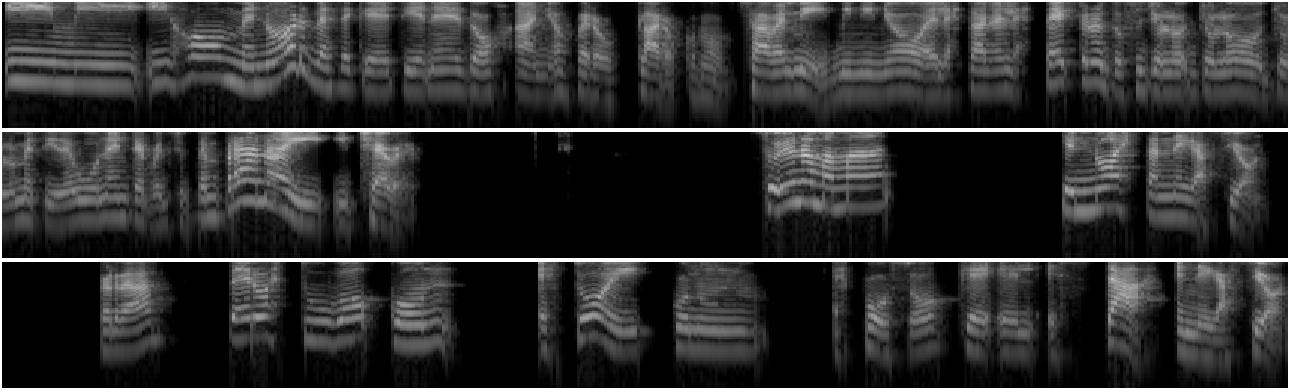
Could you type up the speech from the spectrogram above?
Y mi hijo menor desde que tiene dos años, pero claro, como saben, mi, mi niño, él está en el espectro, entonces yo lo, yo lo, yo lo metí de una intervención temprana y, y chévere. Soy una mamá que no está en negación, ¿verdad? Pero estuvo con, estoy con un esposo que él está en negación.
